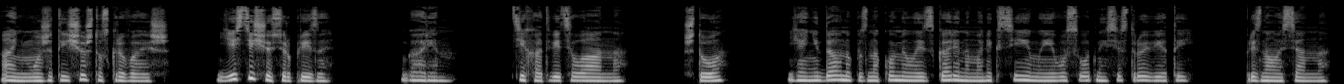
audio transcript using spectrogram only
Ань, может, еще что скрываешь? Есть еще сюрпризы? Гарин, тихо ответила Анна. Что? Я недавно познакомилась с Гарином Алексеем и его сводной сестрой Ветой, призналась Анна.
